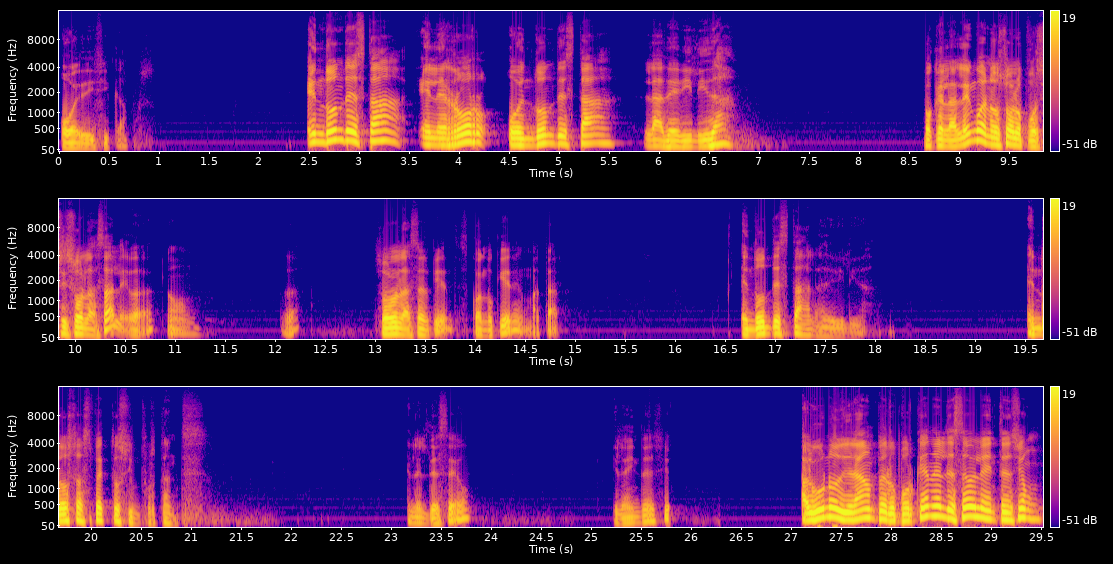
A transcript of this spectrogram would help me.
o edificamos. ¿En dónde está el error o en dónde está la debilidad? Porque la lengua no solo por sí sola sale, ¿verdad? No, Solo las serpientes, cuando quieren matar. ¿En dónde está la debilidad? En dos aspectos importantes. En el deseo y la intención. Algunos dirán, pero ¿por qué en el deseo y la intención?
